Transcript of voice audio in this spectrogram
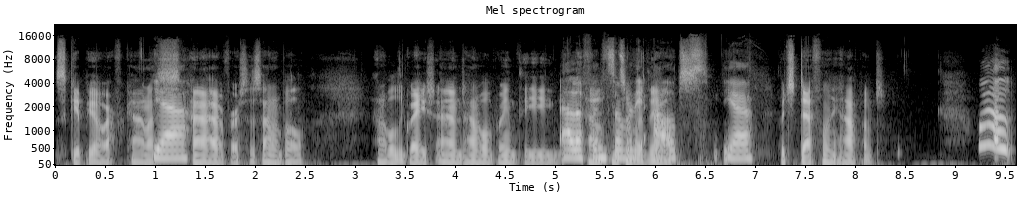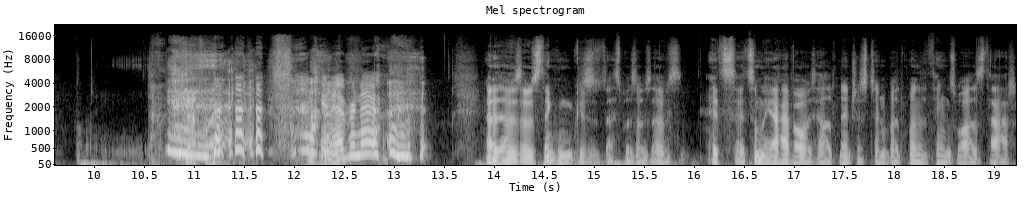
Scipio Africanus Yeah. uh, versus Hannibal, Hannibal the Great, and Hannibal bring the Elephants, over, the, Alps. Yeah. which definitely happened. Well, Definitely happened. You the- never know. I was, I was, I was thinking because I suppose I was, I was, it's, it's something I have always held an interest in. But one of the things was that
